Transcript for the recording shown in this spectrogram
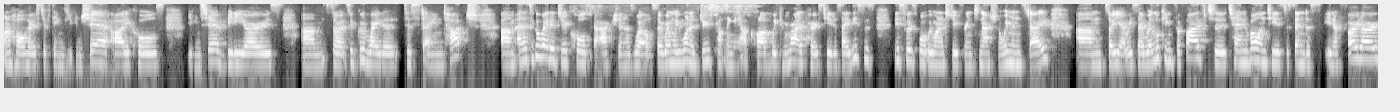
on a whole host of things. You can share articles, you can share videos. Um, so it's a good way to, to stay in touch. Um, and it's a good way to do calls to action as well. So when we want to do something in our club, we can write a post here to say this is this was what we wanted to do for International Women's Day. Um, so yeah, we say we're looking for five to ten volunteers to send us in a photo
